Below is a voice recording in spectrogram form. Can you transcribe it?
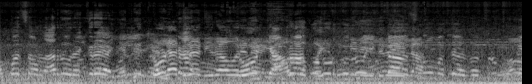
ಒಂಬತ್ತು ಸಾವಿರದ ಆರ್ನೂರು ಎಕರೆ. ಎಲ್ಲಿ ಡ್ರೋನ್ ಕ್ಯಾಮ್ರಾ ಹಾಕೊಂಡು. ಮತ್ತೆ ಹಸಿರು ಭೂಮಿ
